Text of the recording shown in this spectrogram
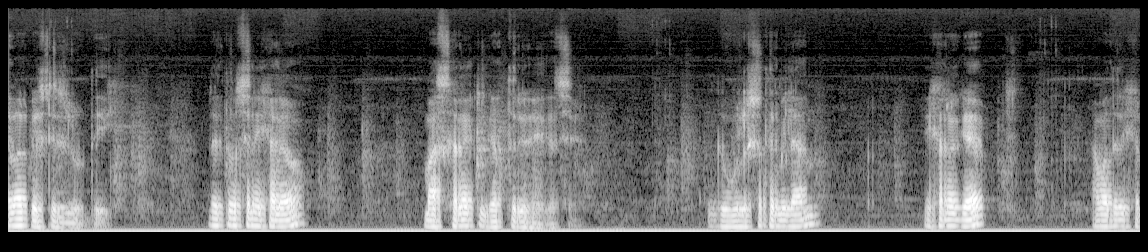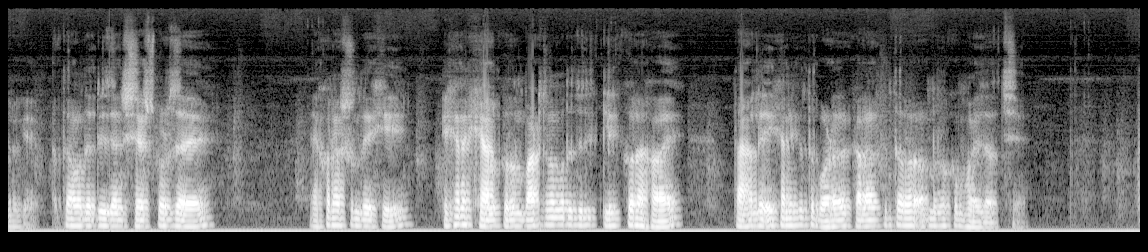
এবার পেজটি রিলোড দিই। দেখতে পাচ্ছেন এখানেও মাঝখানে একটি গ্যাপ তৈরি হয়ে গেছে। গুগলের সাথে মিলান, এখানেও গ্যাপ, আমাদের এখানেও গ্যাপ। তো আমাদের ডিজাইন শেষ পর্যায়ে এখন আসুন দেখি, এখানে খেয়াল করুন, বাটনের মধ্যে যদি ক্লিক করা হয়, তাহলে এখানে কিন্তু বর্ডারের কালার কিন্তু আবার অন্যরকম হয়ে যাচ্ছে। তো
